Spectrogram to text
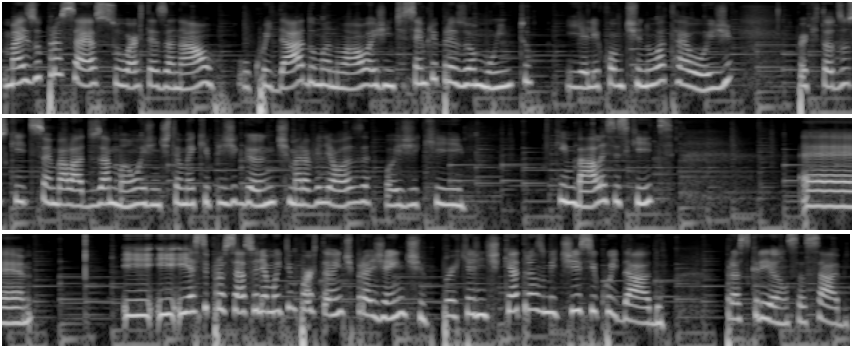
Mas o processo artesanal, o cuidado manual, a gente sempre prezou muito e ele continua até hoje, porque todos os kits são embalados à mão. A gente tem uma equipe gigante, maravilhosa, hoje que que embala esses kits. É... E, e, e, esse processo ele é muito importante pra gente, porque a gente quer transmitir esse cuidado para as crianças, sabe?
